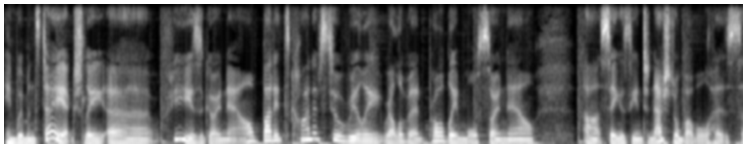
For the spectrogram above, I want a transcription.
in Women's Day actually uh, a few years ago now, but it's kind of still really relevant, probably more so now, uh, seeing as the international bubble has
